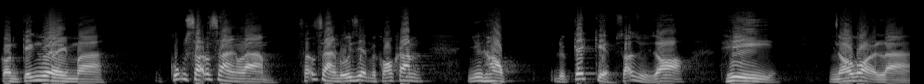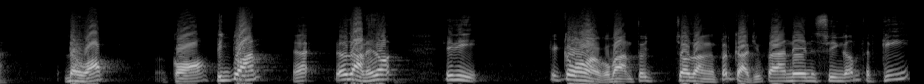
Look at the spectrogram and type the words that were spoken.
còn cái người mà cũng sẵn sàng làm, sẵn sàng đối diện với khó khăn, nhưng học được cách kiểm soát rủi ro, thì nó gọi là đầu óc có tính toán. Đấy, đơn giản thế thôi. Thế thì cái câu hỏi của bạn tôi cho rằng tất cả chúng ta nên suy ngẫm thật kỹ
